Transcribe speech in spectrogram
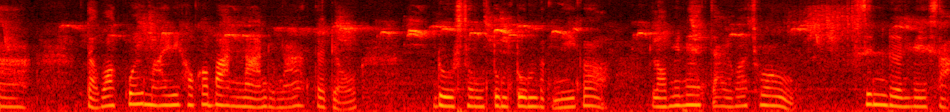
า แต่ว่ากล้วยไม้นี่เขาก็บานนานอยู่นะ แต่เดี๋ยวดูทรงตุมๆแบบนี้ก็ เราไม่แน่ใจว่าช่วงสิ้นเดือนเมษา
